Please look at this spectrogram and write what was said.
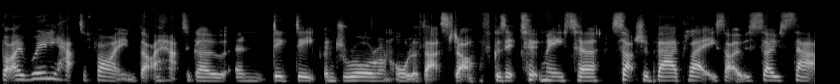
But i really had to find that i had to go and dig deep and draw on all of that stuff because it took me to such a bad place. I was so sad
